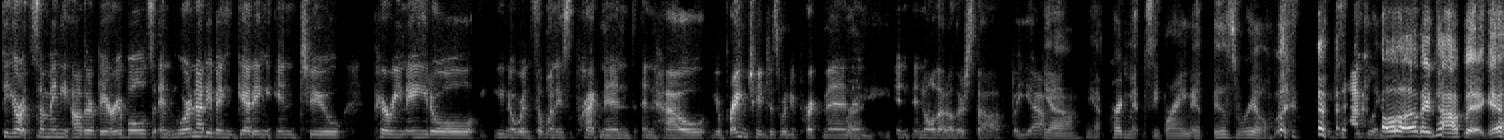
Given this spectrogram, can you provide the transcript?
figure out so many other variables and we're not even getting into perinatal, you know, when someone is pregnant and how your brain changes when you're pregnant right. and, and, and, all that other stuff. But yeah. Yeah. Yeah. Pregnancy brain, it is real. Exactly. Whole other topic. Yeah.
